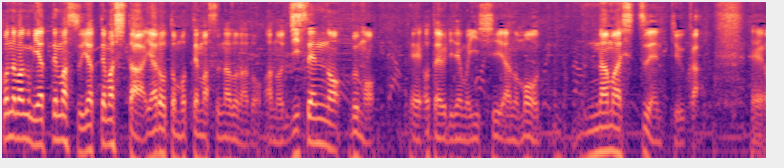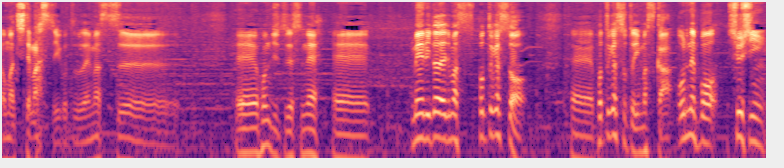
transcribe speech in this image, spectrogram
こんな番組やってます、やってました、やろうと思ってます、などなど、あの、実践の部も、えーお便りでもいいし、あの、もう、生出演っていうか、えーお待ちしてます、ということでございます。えー本日ですね、えーメールいただいてます。ポッドキャスト、えーポッドキャストと言いますか、オルネポ、終身、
